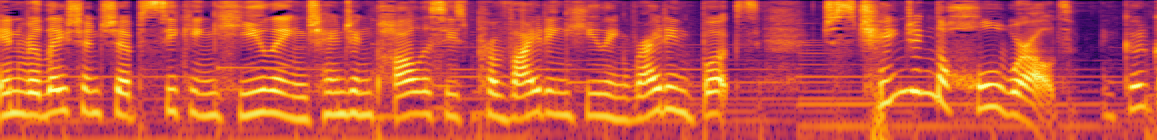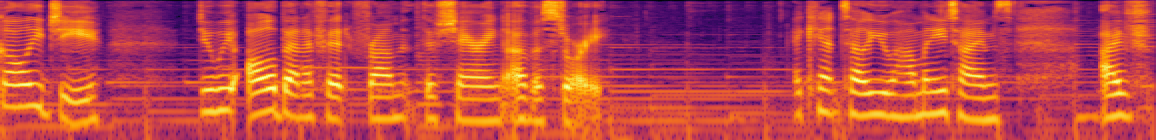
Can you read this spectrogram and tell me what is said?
in relationships, seeking healing, changing policies, providing healing, writing books, just changing the whole world. And good golly gee, do we all benefit from the sharing of a story? I can't tell you how many times I've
